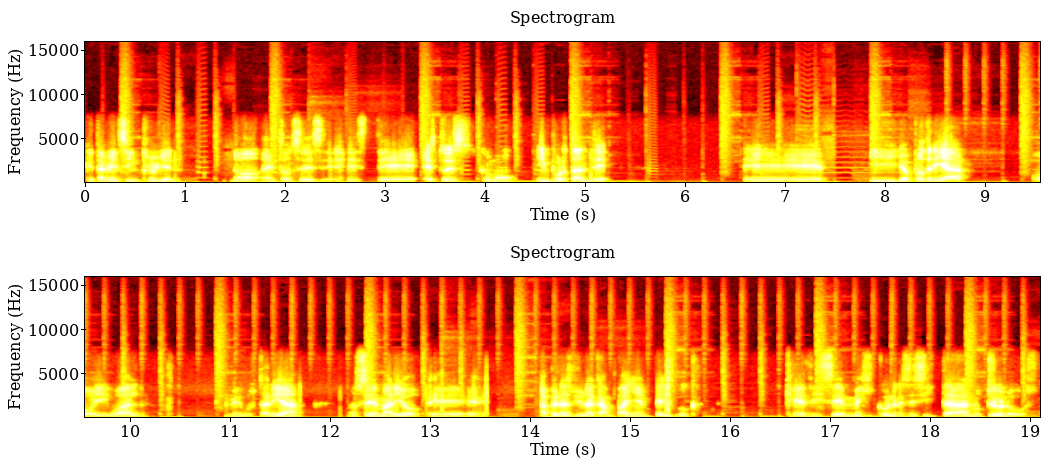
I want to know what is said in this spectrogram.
que también se incluyen, ¿no? Entonces, este, esto es como importante. Eh, y yo podría, o igual me gustaría, no sé, Mario, eh, apenas vi una campaña en Facebook que dice México necesita nutriólogos.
